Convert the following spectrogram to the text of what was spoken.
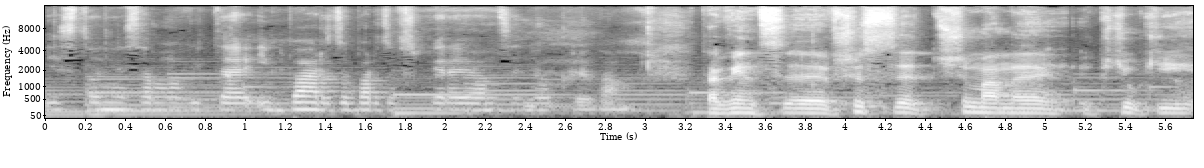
Jest to niesamowite i bardzo, bardzo wspierające, nie ukrywam. Tak więc e, wszyscy trzymamy kciuki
